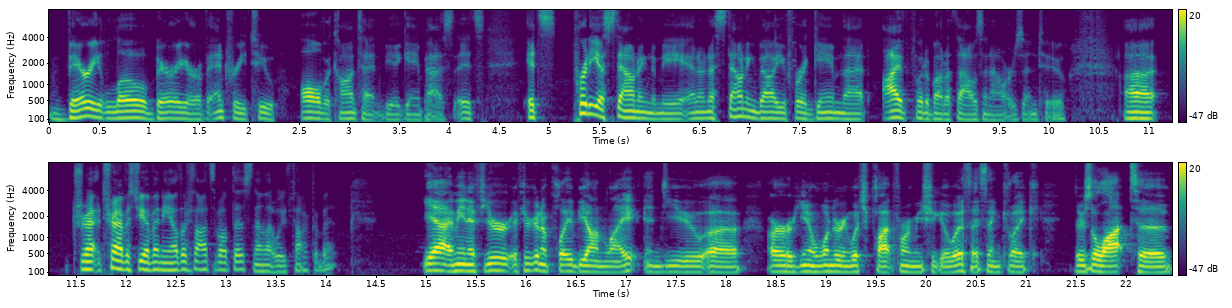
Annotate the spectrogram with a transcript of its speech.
very low barrier of entry to all the content via Game Pass. It's it's pretty astounding to me and an astounding value for a game that I've put about a thousand hours into. Uh, Tra- Travis, do you have any other thoughts about this now that we've talked a bit? Yeah, I mean, if you're if you're gonna play Beyond Light and you uh, are you know wondering which platform you should go with, I think like there's a lot to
